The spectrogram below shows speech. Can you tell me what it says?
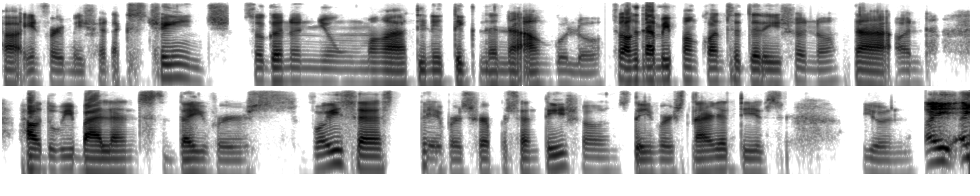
uh, information exchange. So ganun yung mga tinitignan na anggulo. So ang dami pang consideration no na on how do we balance diverse voices, diverse representations, diverse narratives. Yun. I, I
